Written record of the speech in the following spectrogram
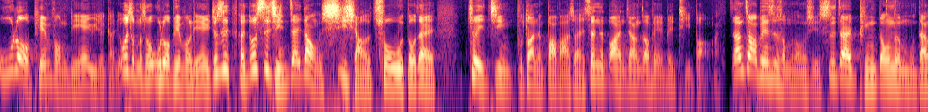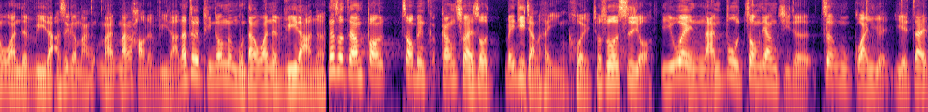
屋漏偏逢连夜雨的感觉。为什么说屋漏偏逢连夜雨？就是很多事情在那种细小的错误都在。最近不断的爆发出来，甚至包含这张照片也被提爆嘛。这张照片是什么东西？是在屏东的牡丹湾的 villa，是一个蛮蛮蛮好的 villa。那这个屏东的牡丹湾的 villa 呢？那时候这张爆照片刚出来的时候，媒体讲的很隐晦，就说是有一位南部重量级的政务官员也在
